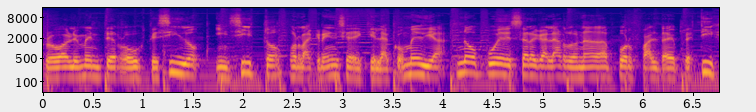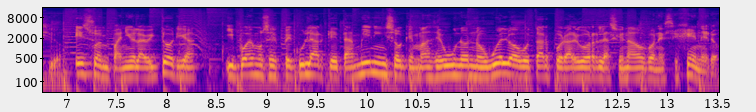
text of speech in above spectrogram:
probablemente robustecido, insisto, por la creencia de que la comedia no puede ser galardonada por falta de prestigio. Eso empañó la victoria y podemos especular que también hizo que más de uno no vuelva a votar por algo relacionado con ese género.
